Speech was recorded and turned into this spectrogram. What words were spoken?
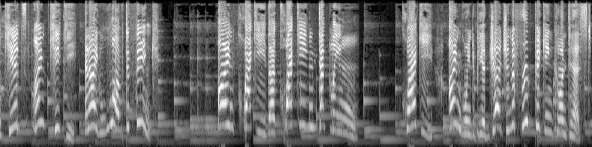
Hello, kids. I'm Kiki, and I love to think. I'm Quacky, the quacking duckling. Quacky, I'm going to be a judge in the fruit picking contest.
